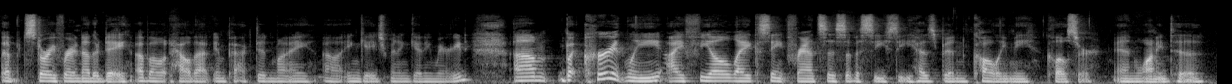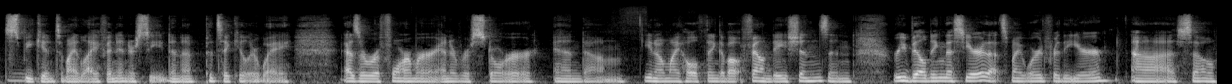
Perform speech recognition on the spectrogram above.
a story for another day about how that impacted my uh, engagement in getting married. Um, but currently, I feel like Saint Francis of Assisi has been calling me closer and wanting to speak into my life and intercede in a particular way as a reformer and a restorer. And, um, you know, my whole thing about foundations and rebuilding this year, that's my word for the year. Uh, so,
